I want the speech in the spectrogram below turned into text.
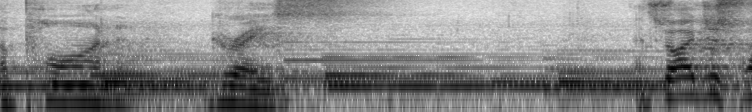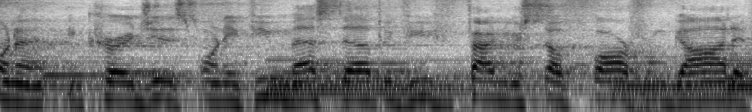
upon grace. And so I just want to encourage you this morning if you messed up, if you found yourself far from God, if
